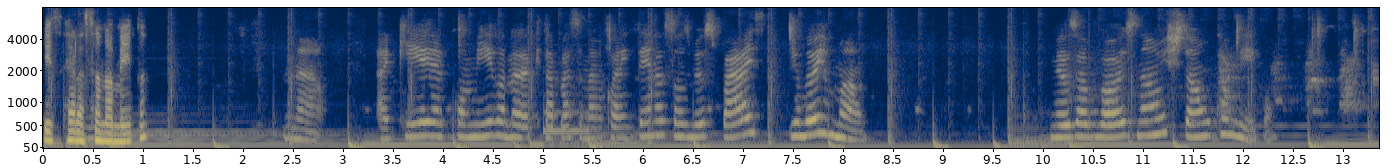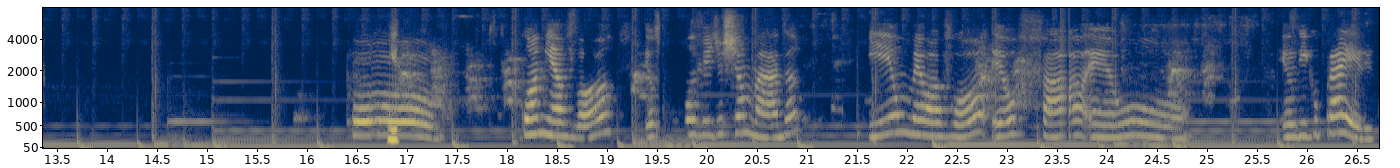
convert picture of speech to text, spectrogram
esse relacionamento? Não. Aqui é comigo, né, que tá passando a quarentena, são os meus pais e o meu irmão. Meus avós não estão comigo. Por... Com a minha avó, eu fico por videochamada e o meu avô, eu falo, eu, eu ligo para ele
